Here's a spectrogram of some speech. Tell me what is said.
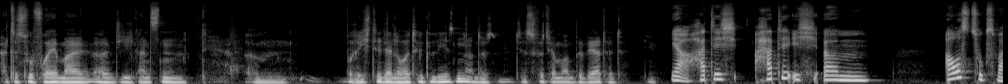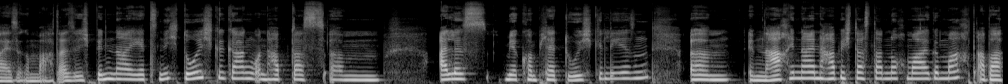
Hattest du vorher mal äh, die ganzen ähm, Berichte der Leute gelesen? Also das wird ja mal bewertet. Ja, hatte ich, hatte ich ähm, auszugsweise gemacht. Also ich bin da jetzt nicht durchgegangen und habe das ähm, alles mir komplett durchgelesen. Ähm, Im Nachhinein habe ich das dann nochmal gemacht, aber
